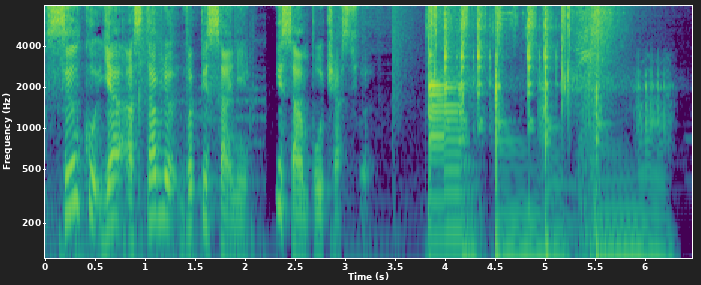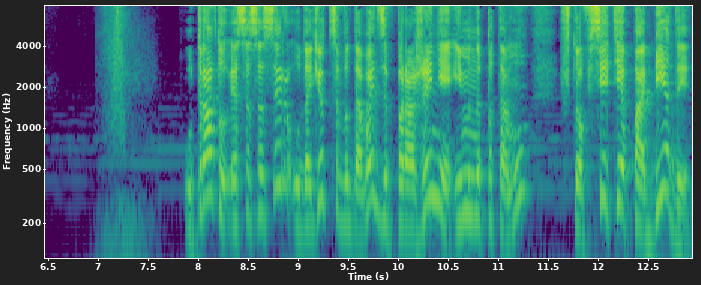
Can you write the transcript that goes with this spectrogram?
ссылку я оставлю в описании и сам поучаствую. Утрату СССР удается выдавать за поражение именно потому, что все те победы,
